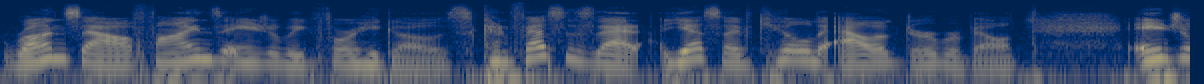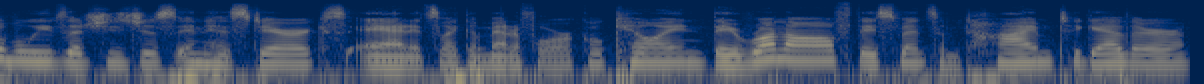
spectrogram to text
runs out, finds Angel before he goes, confesses that yes, I've killed Alec D'Urberville. Angel believes that she's just in hysterics and it's like a metaphorical killing. They run off. They spend some time together.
